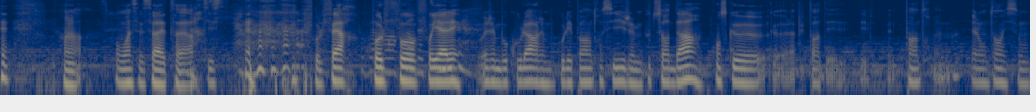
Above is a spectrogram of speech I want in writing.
voilà, pour moi c'est ça être artiste. faut le faire, faut, faut, faut y aller. Moi j'aime beaucoup l'art, j'aime beaucoup les peintres aussi, j'aime toutes sortes d'art. Je pense que, la plupart des, peintres, même il y a longtemps, ils, sont,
